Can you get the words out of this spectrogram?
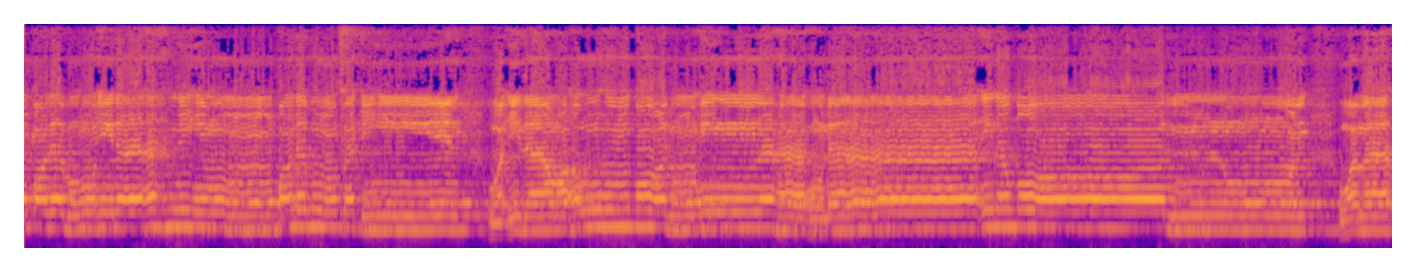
انقلبوا إلى أهلهم انقلبوا فكهين وإذا رأوهم قالوا إن هؤلاء لضالون وما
